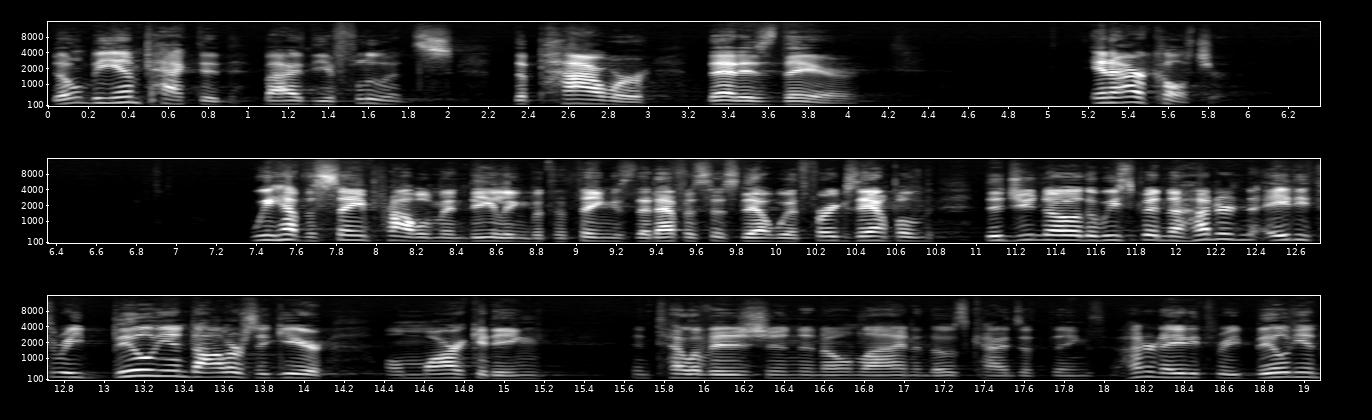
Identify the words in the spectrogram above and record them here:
Don't be impacted by the affluence, the power that is there. In our culture, we have the same problem in dealing with the things that Ephesus dealt with. For example, did you know that we spend $183 billion a year on marketing and television and online and those kinds of things? $183 billion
